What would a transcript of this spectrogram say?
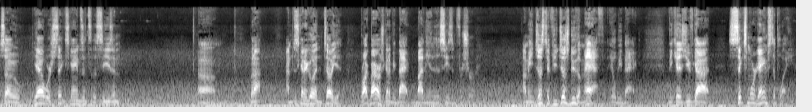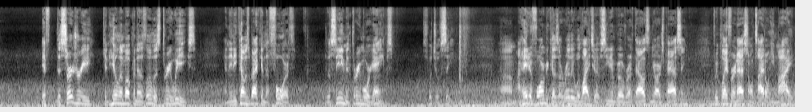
So yeah, we're six games into the season. Um, but I, I'm just going to go ahead and tell you, Brock Bowers is going to be back by the end of the season for sure. I mean, just if you just do the math, he'll be back because you've got six more games to play. If the surgery can heal him up in as little as three weeks, and then he comes back in the fourth, you'll see him in three more games. That's what you'll see. Um, I hate it for him because I really would like to have seen him go over a thousand yards passing. If we play for a national title, he might,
